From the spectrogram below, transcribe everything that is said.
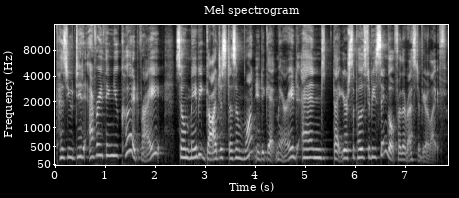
because you did everything you could, right? So maybe God just doesn't want you to get married and that you're supposed to be single for the rest of your life.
